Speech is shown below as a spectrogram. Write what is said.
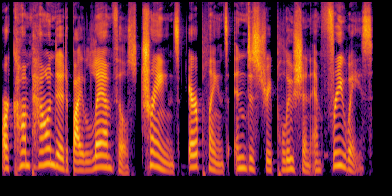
are compounded by landfills, trains, airplanes, industry pollution, and freeways.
